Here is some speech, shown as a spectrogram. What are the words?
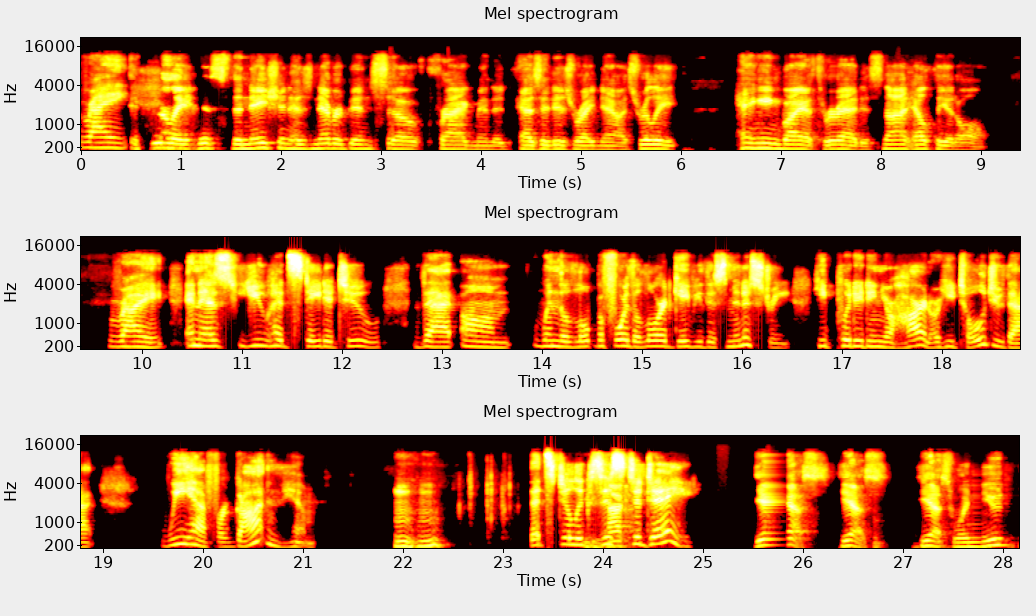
Right. It's really this the nation has never been so fragmented as it is right now. It's really hanging by a thread. It's not healthy at all. Right. And as you had stated too, that um when the Lord before the Lord gave you this ministry, he put it in your heart or he told you that we have forgotten him. Mm-hmm. That still exists exactly. today. Yes, yes, yes. When you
